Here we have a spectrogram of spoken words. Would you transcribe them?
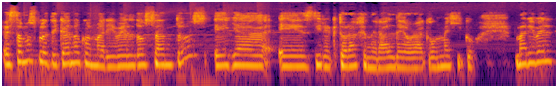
Estamos platicando con Maribel Dos Santos, ella es directora general de Oracle México. Maribel,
